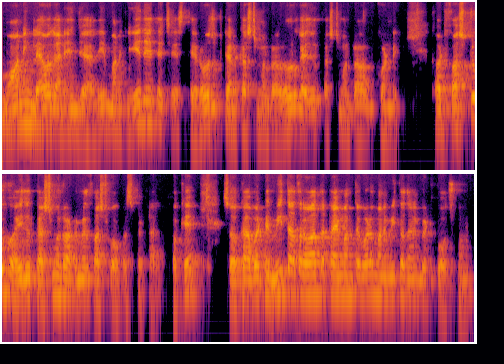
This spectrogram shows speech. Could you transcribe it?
మార్నింగ్ లేవగానే ఏం చేయాలి? మనకి ఏదైతే చేస్తే రోజుకి టెన్ కస్టమర్లు రావాలి రోజుకు ఐదుగురు కస్టమర్లు రావాలనుకోండి. కాబట్టి ఫస్ట్ ఐదుగురు కస్టమర్లు రావడం మీద ఫస్ట్ ఫోకస్ పెట్టాలి. ఓకే? సో కాబట్టి మిగతా తర్వాత టైం అంతా కూడా మనం మిగతా దాన్ని పెట్టుకోవచ్చు మనం.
